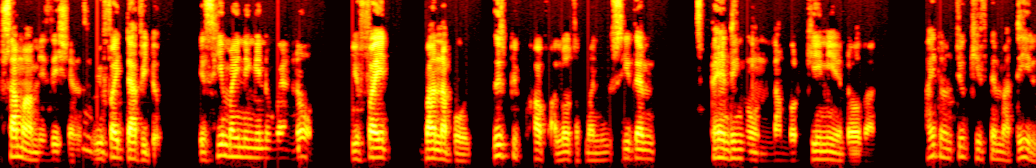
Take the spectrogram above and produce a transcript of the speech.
some are musicians. You mm-hmm. find Davido. Is he mining anywhere? No. You find Boy. These people have a lot of money. You see them spending on Lamborghini and all that. Why don't you give them a deal?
